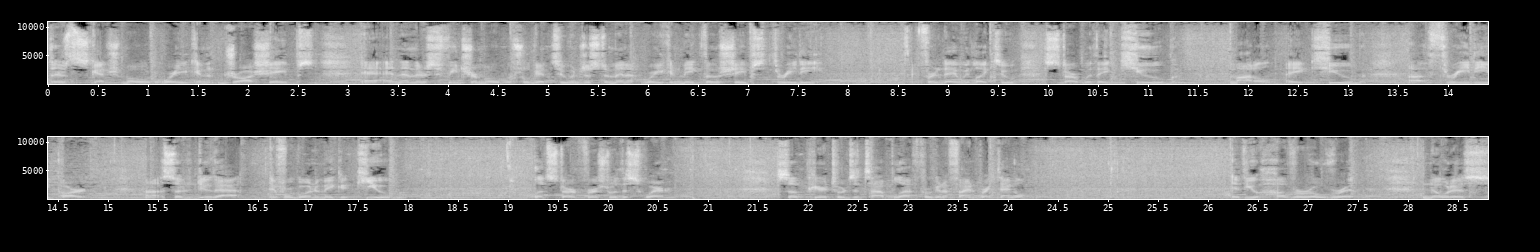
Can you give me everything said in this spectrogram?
there's sketch mode where you can draw shapes, and, and then there's feature mode, which we'll get to in just a minute, where you can make those shapes 3D. For today, we'd like to start with a cube model, a cube uh, 3D part. Uh, so to do that, if we're going to make a cube, let's start first with a square. So up here towards the top left, we're going to find rectangle. If you hover over it, notice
